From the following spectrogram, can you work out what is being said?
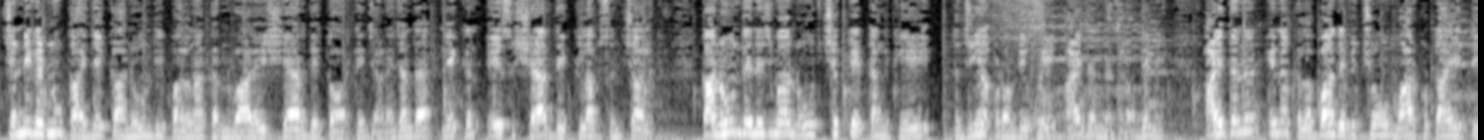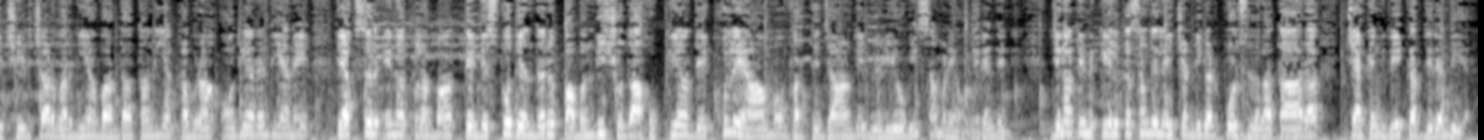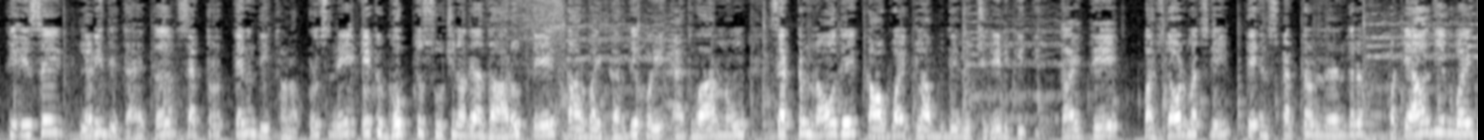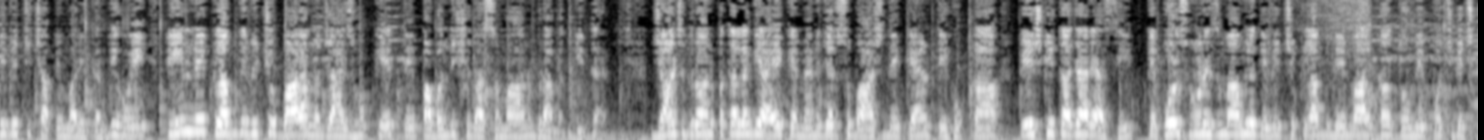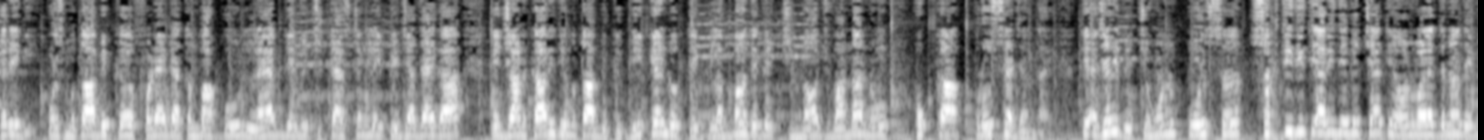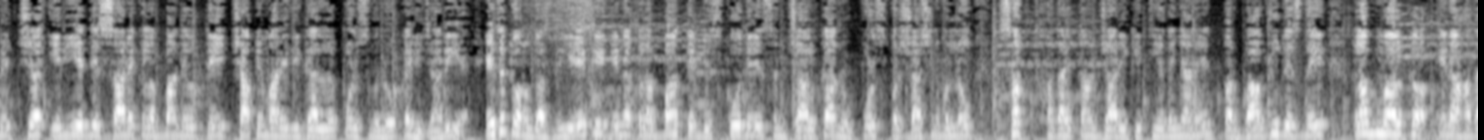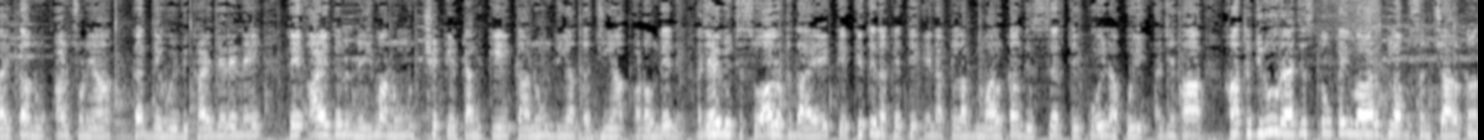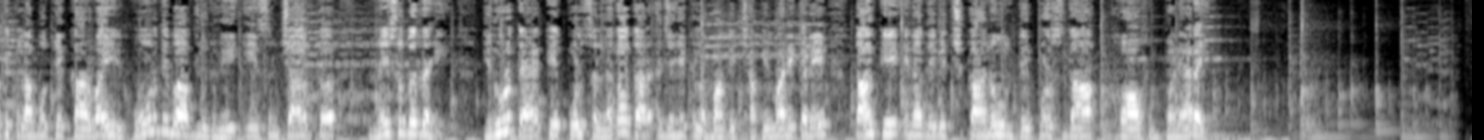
ਚੰਡੀਗੜ੍ਹ ਨੂੰ ਕਾਇਦੇ ਕਾਨੂੰਨ ਦੀ ਪਾਲਣਾ ਕਰਨ ਵਾਲੇ ਸ਼ਹਿਰ ਦੇ ਤੌਰ ਤੇ ਜਾਣਿਆ ਜਾਂਦਾ ਹੈ, ਲੇਕਿਨ ਇਸ ਸ਼ਹਿਰ ਦੇ ਕਲੱਬ ਸੰਚਾਲਕ ਕਾਨੂੰਨ ਦੇ ਨਿਯਮਾਂ ਨੂੰ ਛਿੱਕੇ ਟੰਗ ਕੇ ਤਜੀਆਂ ਉਡਾਉਂਦੇ ਹੋਏ ਆਏ ਦਿਨ ਨਜ਼ਰ ਆਉਂਦੇ ਨੇ। ਆਏ ਦਿਨ ਇਹਨਾਂ ਕਲੱਬਾਂ ਦੇ ਵਿੱਚੋਂ ਮਾਰ ਕੁਟਾਈ ਤੇ ਛੇੜਛਾੜ ਵਰਗੀਆਂ ਵਾਰਦਾਤਾਂ ਦੀਆਂ ਖਬਰਾਂ ਆਉਂਦੀਆਂ ਰਹਿੰਦੀਆਂ ਨੇ ਤੇ ਅਕਸਰ ਇਹਨਾਂ ਕਲੱਬਾਂ ਤੇ ਡਿਸਕੋ ਦੇ ਅੰਦਰ ਪਾਬੰਦੀਸ਼ੁਦਾ ਹੁੱਕਿਆਂ ਦੇ ਖੁੱਲੇਆਮ ਵਰਤੇ ਜਾਣ ਦੇ ਵੀਡੀਓ ਵੀ ਸਾਹਮਣੇ ਆਉਂਦੇ ਰਹਿੰਦੇ ਨੇ। ਜਿਨ੍ਹਾਂ ਤੇ ਨਕੇਲ ਕਸਣ ਦੇ ਲਈ ਚੰਡੀਗੜ੍ਹ ਪੁਲਿਸ ਲਗਾਤਾਰ ਚੈਕਿੰਗ ਵੀ ਕਰਦੀ ਰਹਿੰਦੀ ਹੈ ਤੇ ਇਸੇ ਲੜੀ ਦੇ ਤਹਿਤ ਸੈਕਟਰ 3 ਦੀ ਥਾਣਾ ਪੁਲਿਸ ਨੇ ਇੱਕ ਗੁਪਤ ਸੂਚਨਾ ਦੇ ਆਧਾਰ ਉੱਤੇ ਕਾਰਵਾਈ ਕਰਦੇ ਹੋਏ ਐਤਵਾਰ ਨੂੰ ਸੈਕਟਰ 9 ਦੇ ਕਾਊਬਾਈ ਕਲੱਬ ਦੇ ਵਿੱਚ ਰੇਡ ਕੀਤੀ। ਤਾਂ ਇੱਥੇ ਭੱਜ ਦੌੜ ਮਚ ਗਈ ਤੇ ਇੰਸਪੈਕਟਰ ਨਰਿੰਦਰ ਪਟਿਆਲ ਦੀ ਅਗਵਾਈ ਦੇ ਵਿੱਚ ਛਾਪੇਮਾਰੀ ਕਰਦੀ ਹੋਈ ਟੀਮ ਨੇ ਕਲੱਬ ਦੇ ਵਿੱਚੋਂ 12 ਨਾਜਾਇਜ਼ ਹੁੱਕੇ ਤੇ ਪਾਬੰਦੀਸ਼ੁਦਾ ਸਮਾਨ ਬਰਾਮਦ ਕੀਤਾ ਹੈ। ਜਾਂਚ ਦੌਰਾਨ ਪਤਾ ਲੱਗਿਆ ਹੈ ਕਿ ਮੈਨੇਜਰ ਸੁਭਾਸ਼ ਦੇ ਕਹਿਣ ਤੇ ਹੁੱਕਾ ਪੇਸ਼ ਕੀਤਾ ਜਾ ਰਿਹਾ ਸੀ ਤੇ ਪੁਲਿਸ ਹੁਣ ਇਸ ਮਾਮਲੇ ਦੇ ਵਿੱਚ ਕਲੱਬ ਦੇ ਮਾਲਕਾਂ ਤੋਂ ਵੀ ਪੁੱਛਗਿੱਛ ਕਰੇਗੀ। ਪੁਲਿਸ ਮੁਤਾਬਿਕ ਫੜਿਆ ਗਿਆ ਤੰਬਾਕੂ ਲੈਬ ਦੇ ਵਿੱਚ ਟੈਸਟਿੰਗ ਲਈ ਭੇਜਿਆ ਜਾਏਗਾ ਤੇ ਜਾਣਕਾਰੀ ਦੇ ਮੁਤਾਬਿਕ ਵੀਕਐਂਡ ਉੱਤੇ ਕਲੱਬਾਂ ਦੇ ਵਿੱਚ ਨੌਜਵਾਨਾਂ ਨੂੰ ਹੁੱਕਾ ਪਰੋਸਿਆ ਜਾਂਦਾ ਹੈ। ਤੇ ਅਜਿਹੇ ਵਿੱਚ ਹੁਣ ਪੁਲਿਸ ਸਖਤੀ ਦੀ ਤਿਆਰੀ ਦੇ ਵਿੱਚ ਹੈ ਤੇ ਆਉਣ ਵਾਲੇ ਦਿਨਾਂ ਦੇ ਵਿੱਚ ਏਰੀਏ ਦੇ ਸਾਰੇ ਕਲੱਬਾਂ ਦੇ ਉੱਤੇ ਛਾਪੇਮਾਰੀ ਦੀ ਗੱਲ ਪੁਲਿਸ ਵੱਲੋਂ ਕਹੀ ਜਾ ਰਹੀ ਹੈ। ਇੱਥੇ ਤੁਹਾਨੂੰ ਦੱਸ ਦਈਏ ਕਿ ਇਹਨਾਂ ਕਲੱਬਾਂ ਤੇ ਡਿਸਕੋ ਦੇ ਸੰਚਾਲਕਾਂ ਨੂੰ ਪੁਲਿਸ ਪ੍ਰਸ਼ਾਸਨ ਵੱਲੋਂ ਸਖਤ ਹਦਾਇਤਾਂ ਜਾਰੀ ਕੀਤੀਆਂ ਗਈਆਂ ਨੇ, ਪਰ ਬਾਵਜੂਦ ਇਸ ਦੇ ਕਲੱਬ ਮਾਲਕ ਇਹਨਾਂ ਹਦਾਇਤਾਂ ਨੂੰ ਅਣਸੁਣਿਆ ਕਰਦੇ ਹੋਏ ਵਿਖਾਈ ਦੇ ਰਹੇ ਨੇ ਤੇ ਆਏ ਦਿਨ ਨਿਯਮਾਂ ਨੂੰ ਛਿੱਕੇ ਟੰਗ ਕੇ ਕਾਨੂੰਨ ਦੀਆਂ ਧੱਜੀਆਂ ਅੜਾਉਂਦੇ ਨੇ। ਅਜਿਹੇ ਵਿੱਚ ਸਵਾਲ ਉੱਠਦਾ ਹੈ ਕਿ ਕਿਤੇ ਨਾ ਕਿਤੇ ਇਹਨਾਂ ਕਲੱਬ ਮਾਲਕਾਂ ਦੇ ਸਿਰ ਤੇ ਕੋਈ ਨਾ ਨਾ ਕੋਈ ਅਜਿਹਾ ਹੱਥ ਜ਼ਰੂਰ ਹੈ ਜਿਸ ਤੋਂ ਕਈ ਵਾਰ ਕਲੱਬ ਸੰਚਾਲਕਾਂ ਤੇ ਕਲੱਬ ਉੱਤੇ ਕਾਰਵਾਈ ਹੋਣ ਦੇ ਬਾਵਜੂਦ ਵੀ ਇਹ ਸੰਚਾਲਕ ਨਹੀਂ ਸੁਧਰ ਰਹੇ ਜ਼ਰੂਰਤ ਹੈ ਕਿ ਪੁਲਿਸ ਲਗਾਤਾਰ ਅਜਿਹੇ ਕਲੱਬਾਂ ਤੇ ਛਾਪੇਮਾਰੀ ਕਰੇ ਤਾਂ ਕਿ ਇਹਨਾਂ ਦੇ ਵਿੱਚ ਕਾਨੂੰਨ ਤੇ ਪੁਲਿਸ ਦਾ ਖੌਫ ਬਣਿਆ ਰਹੇ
